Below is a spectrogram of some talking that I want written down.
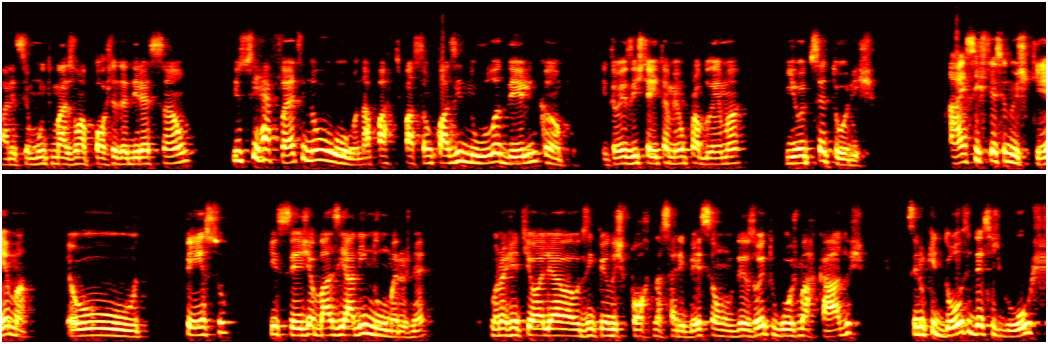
pareceu muito mais uma aposta da direção, isso se reflete no, na participação quase nula dele em campo. Então existe aí também um problema em outros setores. A insistência no esquema, eu penso que seja baseada em números, né? Quando a gente olha o desempenho do esporte na Série B, são 18 gols marcados, sendo que 12 desses gols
